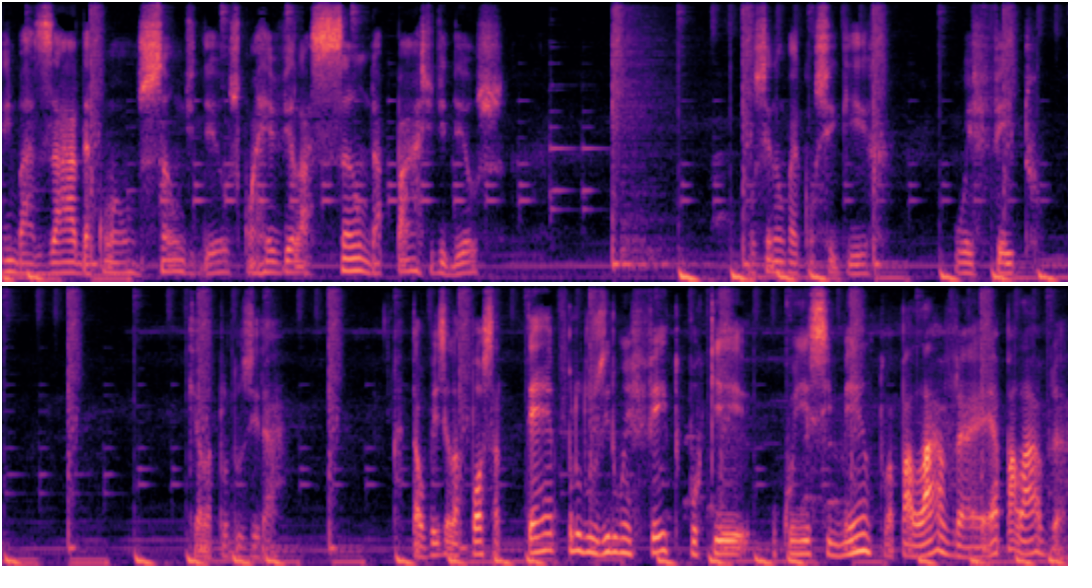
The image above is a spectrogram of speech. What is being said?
embasada com a unção de Deus, com a revelação da parte de Deus, você não vai conseguir o efeito que ela produzirá. Talvez ela possa até produzir um efeito, porque o conhecimento, a palavra é a palavra.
